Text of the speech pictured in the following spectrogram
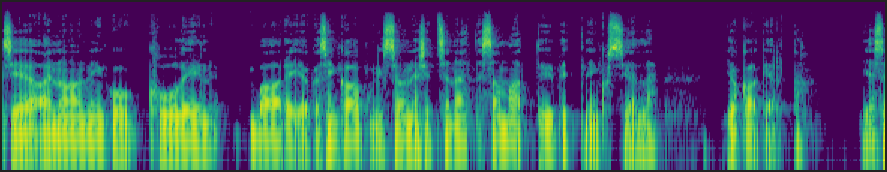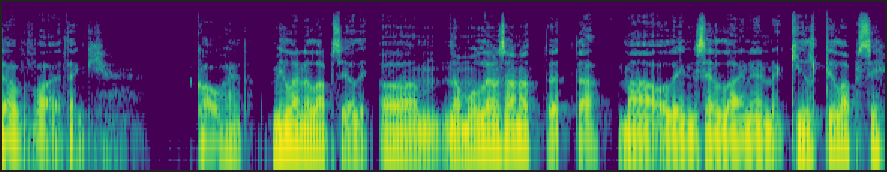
siihen ainoaan niin kuin cooliin baari, joka siinä kaupungissa on, ja sitten sä näet samat tyypit niin kuin siellä joka kerta. Ja se on vaan jotenkin kauheata. Millainen lapsi oli? Um, no mulle on sanottu, että mä olin sellainen kilttilapsi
